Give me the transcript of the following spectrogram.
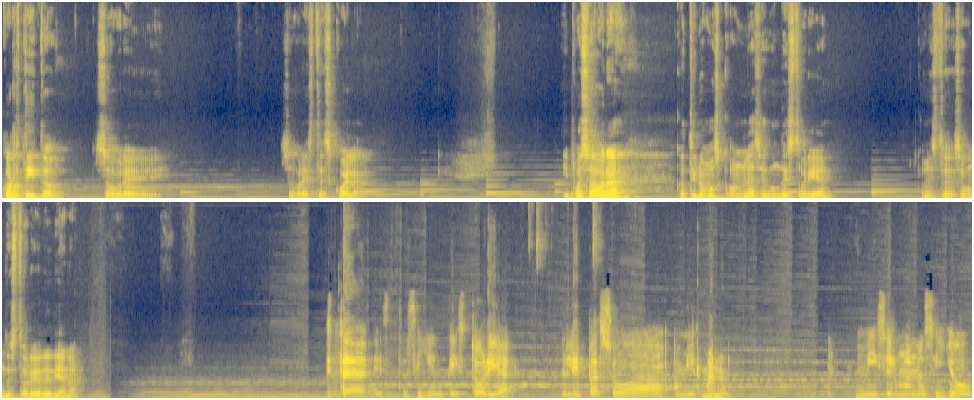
cortito sobre, sobre esta escuela. Y pues ahora continuamos con la segunda historia, con la segunda historia de Diana. Esta, siguiente historia le pasó a, a mi hermana. Mis hermanas y yo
